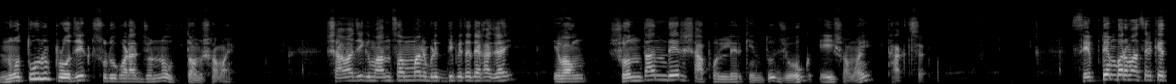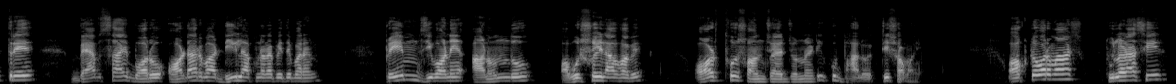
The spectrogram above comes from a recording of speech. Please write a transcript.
নতুন প্রজেক্ট শুরু করার জন্য উত্তম সময়। সামাজিক মানসম্মান বৃদ্ধি পেতে দেখা যায় এবং সন্তানদের সাফল্যের কিন্তু যোগ এই সময় থাকছে। সেপ্টেম্বর মাসের ক্ষেত্রে ব্যবসায় বড় অর্ডার বা ডিল আপনারা পেতে পারেন। প্রেম জীবনে আনন্দ অবশ্যই লাভ হবে। অর্থ সঞ্চয়ের জন্য এটি খুব ভালো একটি সময়। অক্টোবর মাস তুলারাশির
